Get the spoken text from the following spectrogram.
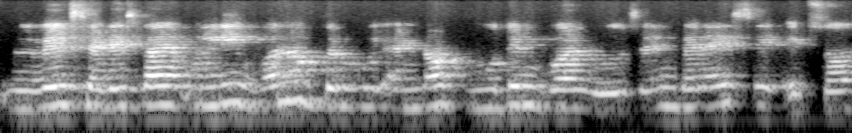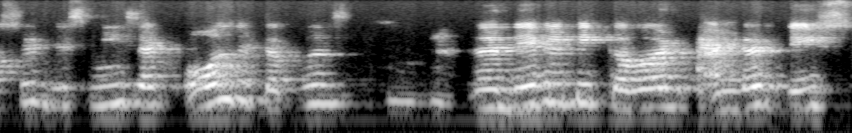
will satisfy only one of the rule and not more than one rules. And when i say exhaustive this means that all the tuples uh, they will be covered under these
